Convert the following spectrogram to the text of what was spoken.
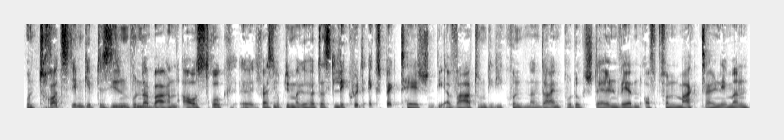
Und trotzdem gibt es diesen wunderbaren Ausdruck, äh, ich weiß nicht, ob du mal gehört hast, Liquid Expectation. Die Erwartungen, die die Kunden an dein Produkt stellen, werden oft von Marktteilnehmern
